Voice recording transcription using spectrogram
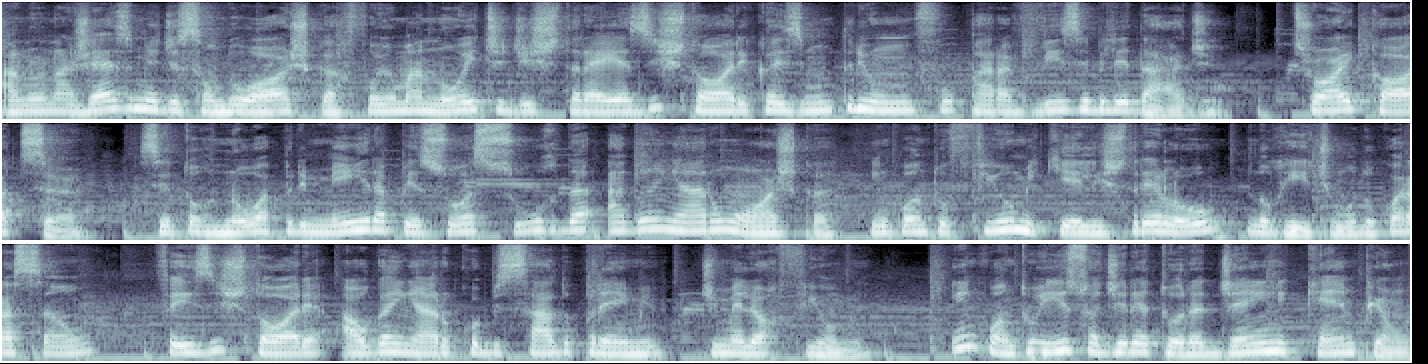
A 90 edição do Oscar foi uma noite de estreias históricas e um triunfo para a visibilidade. Troy Kotzer se tornou a primeira pessoa surda a ganhar um Oscar, enquanto o filme que ele estrelou, No Ritmo do Coração, fez história ao ganhar o cobiçado prêmio de melhor filme. Enquanto isso, a diretora Jane Campion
